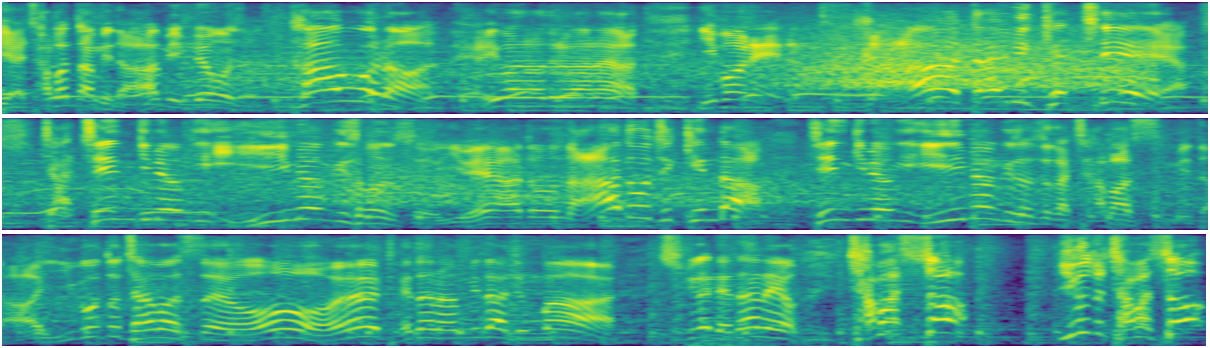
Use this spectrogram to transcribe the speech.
예, 잡았답니다. 선수 타구가 나왔네. 이번에 들어가나 이번에는 아 다이빙 캐치. 자 진기명기 이명기 선수 이 외야도 나도 지킨다. 진기명기 이명기 선수가 잡았습니다. 이것도 잡았어요. 예, 대단합니다 정말 수비가 대단해요. 잡았어. 이것도 잡았어?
